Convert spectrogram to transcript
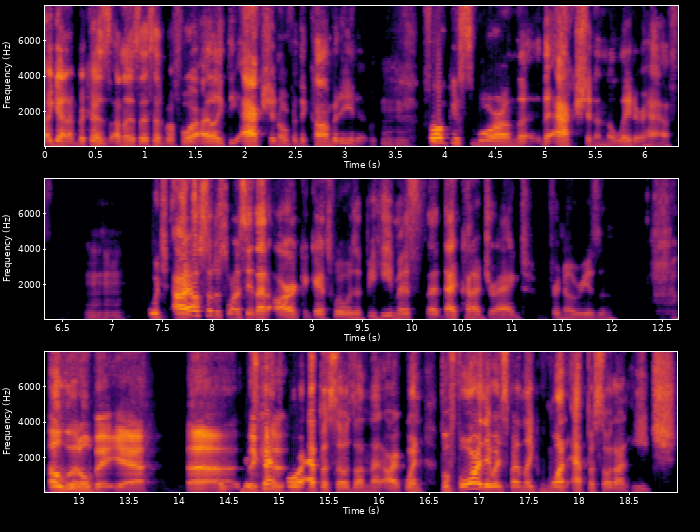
again because, and as I said before, I like the action over the comedy, and it Mhm, focused more on the the action in the later half. mhm. Which I also just want to say that arc against what was it, Behemoth? That that kind of dragged for no reason. a little bit, yeah. Uh, they they spent could've- four episodes on that arc when before they would spend like one episode on each.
